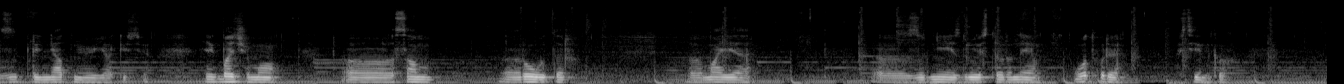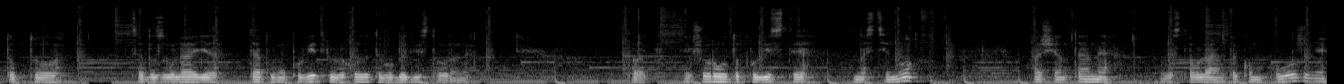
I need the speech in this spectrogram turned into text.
з прийнятною якістю. Як бачимо, е, сам роутер е, має е, з однієї і з другої сторони отвори в стінках. Тобто це дозволяє теплому повітрю виходити в обидві сторони. Так, якщо роутер повісити на стіну, наші антени виставляємо в такому положенні.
